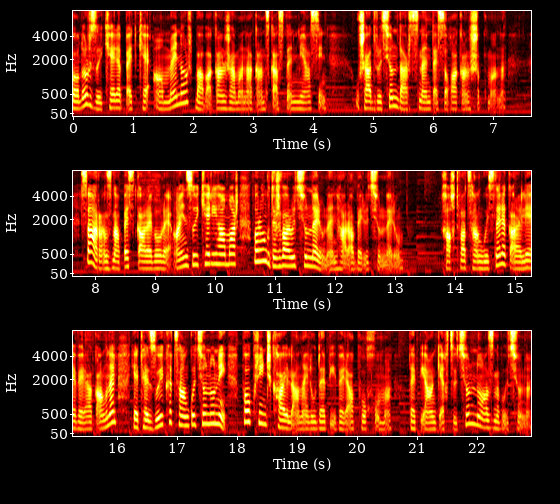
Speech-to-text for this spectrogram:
Բոլոր զույգերը պետք է ամեն օր բավական ժամանակ անցկасնեն միասին, ուշադրություն դարձնեն տեսողական շփմանը։ Սա առանձնապես կարևոր է այն զույգերի համար, որոնք դժվարություններ ունեն հարաբերություններում։ Խախտված հանգույցները կարելի է վերականգնել, եթե զույգը ցանկություն ունի փոքրինչ քայլ անելու դեպի վերափոխումը, դեպի անկեղծությունն ու ազնվությունը։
